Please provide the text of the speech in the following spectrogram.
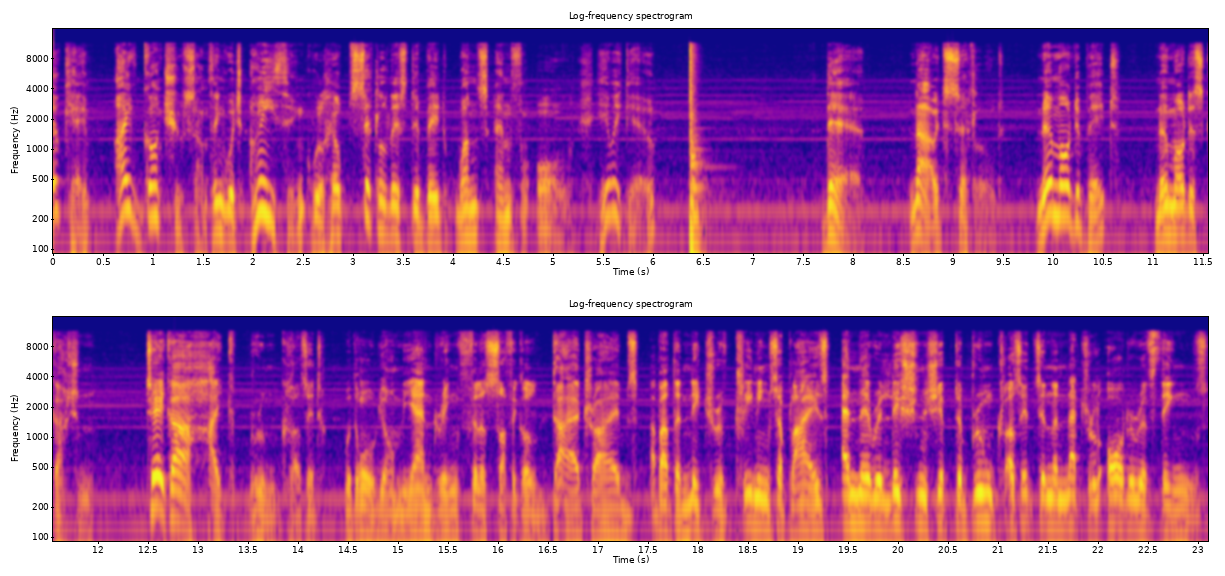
Okay, I've got you something which I think will help settle this debate once and for all. Here we go. There. Now it's settled. No more debate, no more discussion. Take a hike, broom closet, with all your meandering philosophical diatribes about the nature of cleaning supplies and their relationship to broom closets in the natural order of things.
